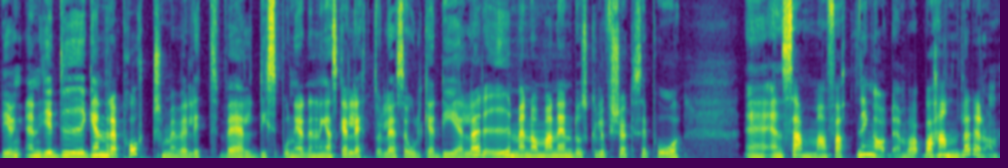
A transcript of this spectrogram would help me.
det är en gedigen rapport som är väldigt väldisponerad, den är ganska lätt att läsa olika delar i, men om man ändå skulle försöka sig på Eh, en sammanfattning av den, vad, vad handlar den om?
